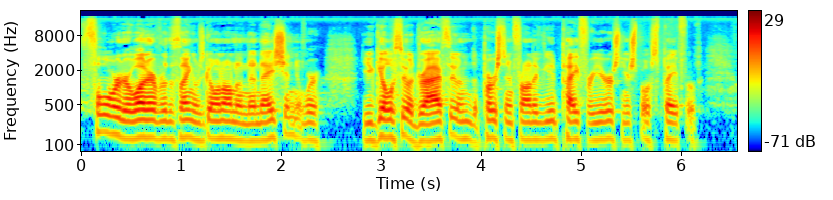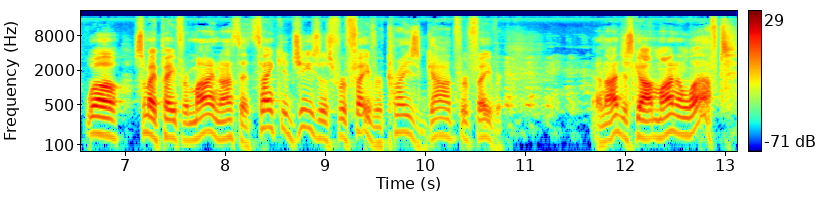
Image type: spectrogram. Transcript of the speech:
forward or whatever the thing was going on in the nation, where you go through a drive through and the person in front of you pay for yours and you're supposed to pay for well, somebody paid for mine, and I said, Thank you, Jesus, for favor. Praise God for favor. And I just got mine and left.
